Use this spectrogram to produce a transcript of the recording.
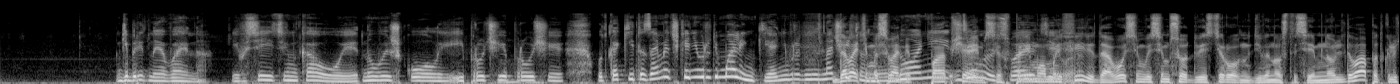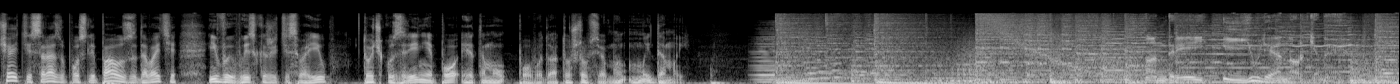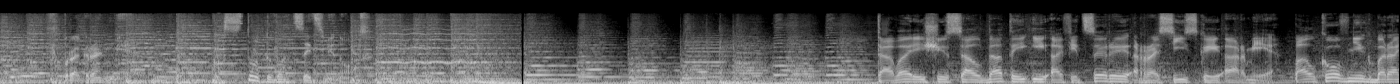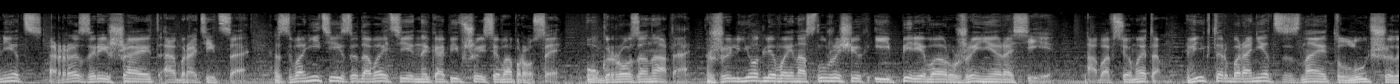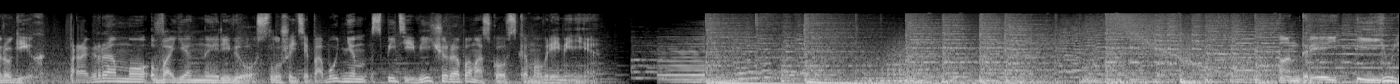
гибридная война и все эти НКО, и новые школы, и прочие, прочие. Вот какие-то заметочки, они вроде маленькие, они вроде незначительные, Давайте мы с вами пообщаемся в прямом дело. эфире. Да, 8 800 200 ровно 9702. Подключайте сразу после паузы. Давайте и вы выскажите свою точку зрения по этому поводу. А то, что все, мы, мы да мы. Андрей и Юлия Норкины. В программе 120 минут. Товарищи солдаты и офицеры российской армии. Полковник Баронец разрешает обратиться. Звоните и задавайте накопившиеся вопросы. Угроза НАТО, жилье для военнослужащих и перевооружение России. Обо всем этом Виктор Баронец знает лучше других. Программу «Военный ревю» слушайте по будням с 5 вечера по московскому времени.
